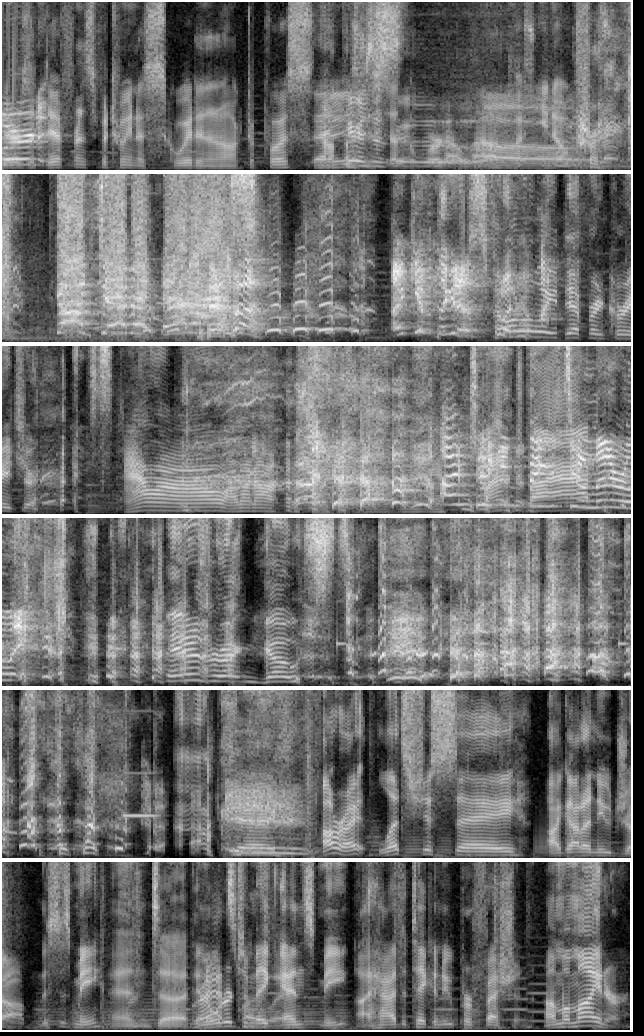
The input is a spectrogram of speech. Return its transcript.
there's a difference between a squid and an octopus. That Not is that I Here's said the word out loud, but you know, God damn Oh. I kept thinking of Squidward. totally different creature. Hello, I'm an octopus. I'm taking things too literally. There's a ghost. Okay. All right. Let's just say I got a new job. This is me, and uh, in order to make way. ends meet, I had to take a new profession. I'm a miner.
